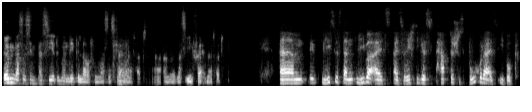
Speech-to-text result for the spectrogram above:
irgendwas ist ihm passiert, über den Weg gelaufen, was es verändert ja. hat. Also was ihn verändert hat. Ähm, liest du es dann lieber als, als richtiges haptisches Buch oder als E-Book?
